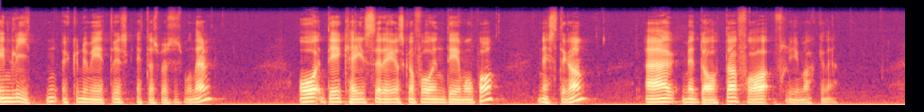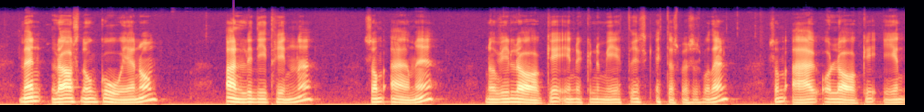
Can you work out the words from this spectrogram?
en liten økonometrisk etterspørselsmodell. Og det caset dere skal få en demo på neste gang, er med data fra flymarkedet. Men la oss nå gå gjennom alle de trinnene som er med når vi lager en økonometrisk etterspørselsmodell, som er å lage en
